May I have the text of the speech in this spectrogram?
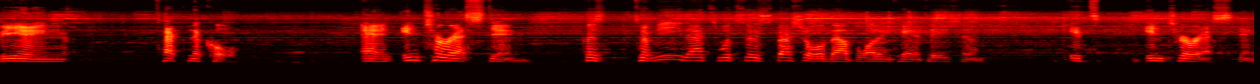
being technical and interesting. Because to me, that's what's so special about Blood Incantation. It's interesting.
